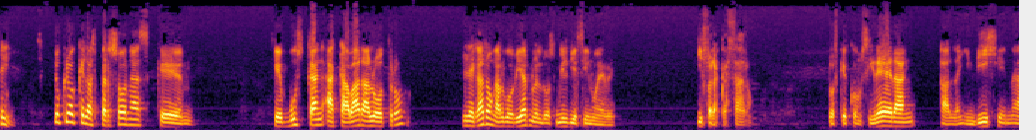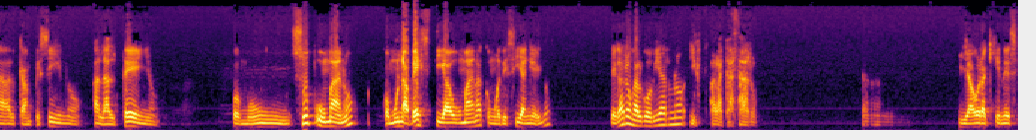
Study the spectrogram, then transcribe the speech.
Sí, yo creo que las personas que, que buscan acabar al otro llegaron al gobierno el 2019 y fracasaron. Los que consideran al indígena, al campesino, al alteño, como un subhumano, como una bestia humana, como decían ellos, llegaron al gobierno y fracasaron. Y ahora quienes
